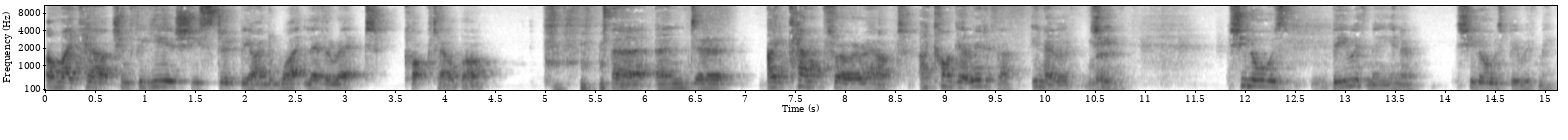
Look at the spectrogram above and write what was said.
on my couch. And for years, she stood behind a white leatherette cocktail bar. uh, and uh, I cannot throw her out. I can't get rid of her. You know, she, she'll always be with me, you know. She'll always be with me.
